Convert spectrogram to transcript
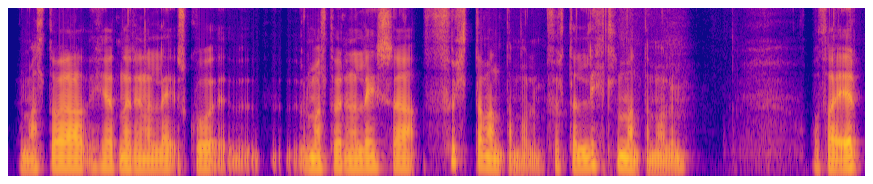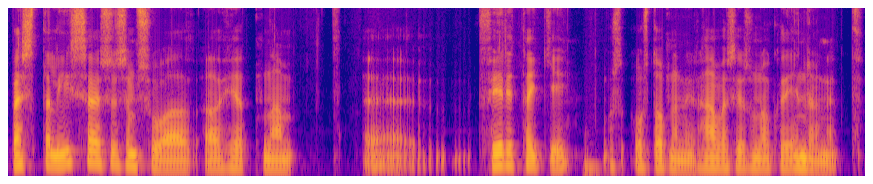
við erum alltaf að hérna reyna að sko, við erum alltaf að reyna að leysa fullt af vandamálum, fullt af litlum vandamálum. Og það er best að lýsa þessu sem svo að, að hérna uh, fyrirtæki og, og stofnanir hafa sér svona ákveði innranett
